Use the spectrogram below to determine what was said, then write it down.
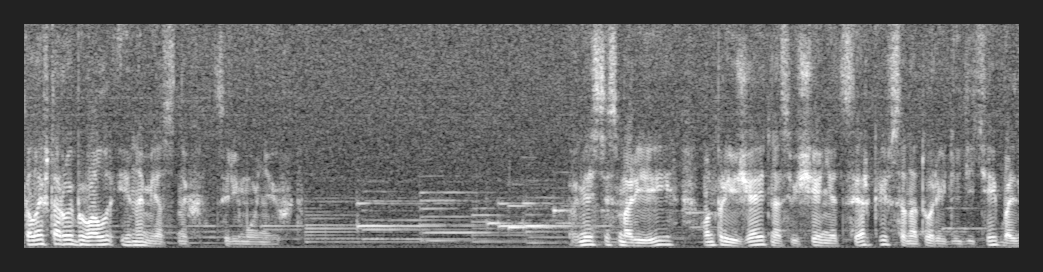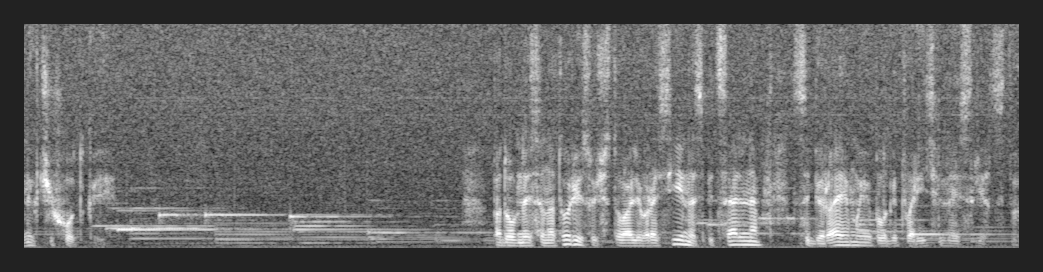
Николай II бывал и на местных церемониях. Вместе с Марией он приезжает на освящение церкви в санаторий для детей, больных чехоткой. Подобные санатории существовали в России на специально собираемые благотворительные средства.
